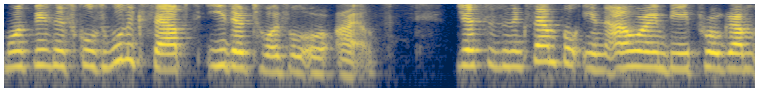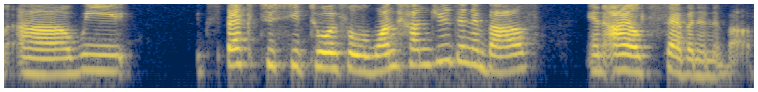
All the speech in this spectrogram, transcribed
most business schools will accept either TOEFL or IELTS. Just as an example, in our MBA program, uh, we expect to see TOEFL 100 and above and IELTS 7 and above.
